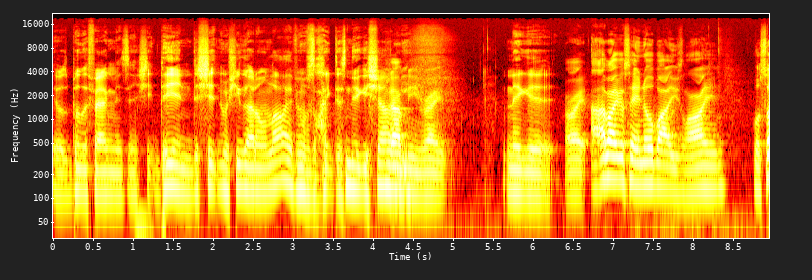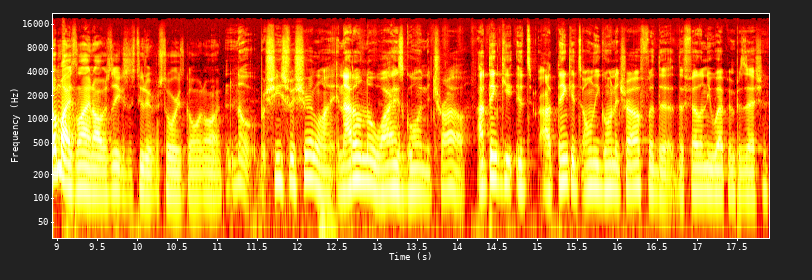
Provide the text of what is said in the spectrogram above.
It was bullet fragments, and she then the shit when she got on live, it was like this nigga shot Got me, me right. nigga. All right. I'm not gonna say nobody's lying. Well, somebody's lying, obviously, because there's two different stories going on. No, but she's for sure lying, and I don't know why it's going to trial. I think it's I think it's only going to trial for the the felony weapon possession.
